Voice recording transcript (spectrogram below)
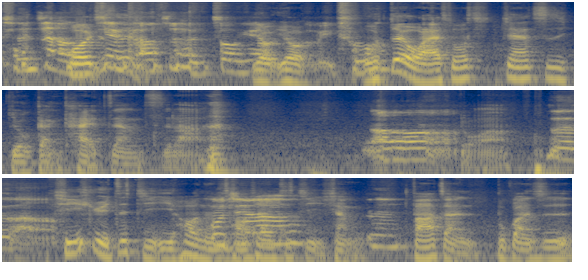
成长。我健康是很重要的。有有没错。我对我来说，现在是有感慨这样子啦。哦。有啊。对了。期许自己以后能朝向自己想发展，不管是。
